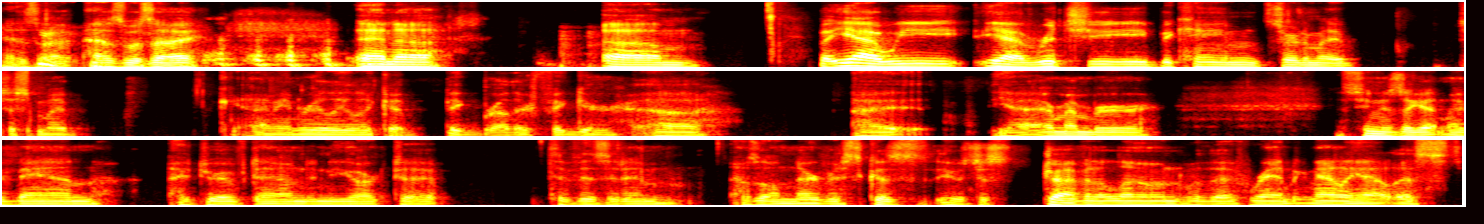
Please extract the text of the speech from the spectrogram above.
as I, as was I, and uh, um, but yeah, we yeah, Richie became sort of my, just my, I mean, really like a big brother figure. Uh, I yeah, I remember as soon as I got my van, I drove down to New York to to visit him. I was all nervous because it was just driving alone with a Rand McNally Atlas,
